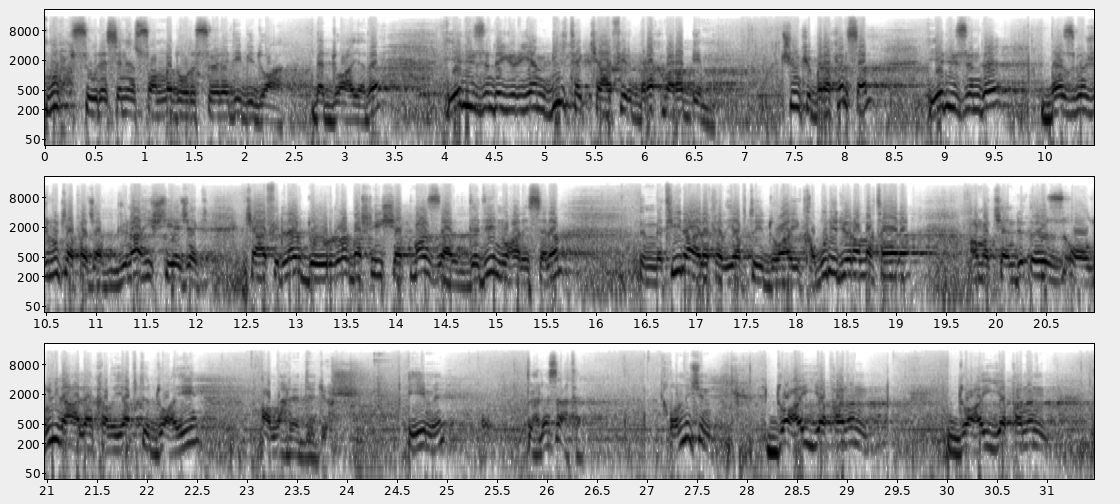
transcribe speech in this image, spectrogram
Nuh suresinin sonuna doğru söylediği bir dua, beddua ya da yeryüzünde yürüyen bir tek kafir bırakma Rabbim. Çünkü bırakırsan yeryüzünde bozgunculuk yapacak, günah işleyecek kafirler doğururlar, başka iş yapmazlar dedi Nuh Aleyhisselam. Ümmetiyle alakalı yaptığı duayı kabul ediyor Allah Teala ama kendi öz oğluyla alakalı yaptığı duayı Allah reddediyor. İyi mi? Öyle zaten. Onun için duayı yapanın duayı yapanın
